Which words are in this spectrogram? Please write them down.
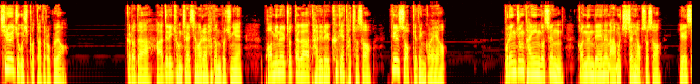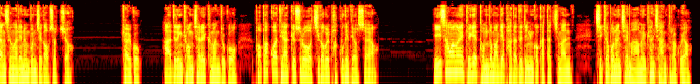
치료해주고 싶었다더라고요. 그러다 아들이 경찰 생활을 하던 도중에 범인을 쫓다가 다리를 크게 다쳐서 뛸 수 없게 된 거예요. 불행 중 다행인 것은 걷는 데에는 아무 지장이 없어서 일상생활에는 문제가 없었죠. 결국 아들은 경찰을 그만두고 법학과 대학 교수로 직업을 바꾸게 되었어요. 이 상황을 되게 덤덤하게 받아들이는 것 같았지만 지켜보는 제 마음은 편치 않더라고요.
